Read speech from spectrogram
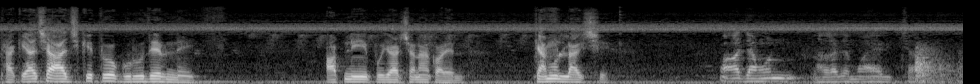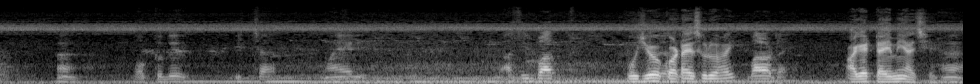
থাকে। আচ্ছা আজকে তো গুরুদেব নেই। আপনি পূজার্চনা করেন। কেমন লাগছে? মা যেমন লাগা যায় মায়ের ইচ্ছা। হ্যাঁ ভক্তদের ইচ্ছা মায়ের আশীর্বাদ। পুজো কটায় শুরু হয়? বারোটায়। আগের টাইমে আছে। হ্যাঁ।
